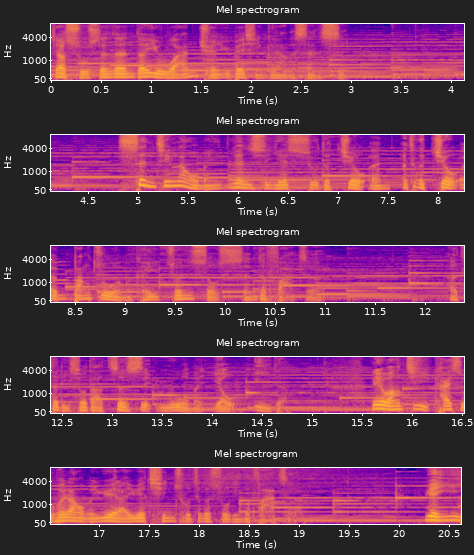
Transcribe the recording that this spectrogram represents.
叫属神人得以完全预备行各样的善事。圣经让我们认识耶稣的救恩，而这个救恩帮助我们可以遵守神的法则。而这里说到，这是与我们有益的。列王记开始会让我们越来越清楚这个属灵的法则。愿意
